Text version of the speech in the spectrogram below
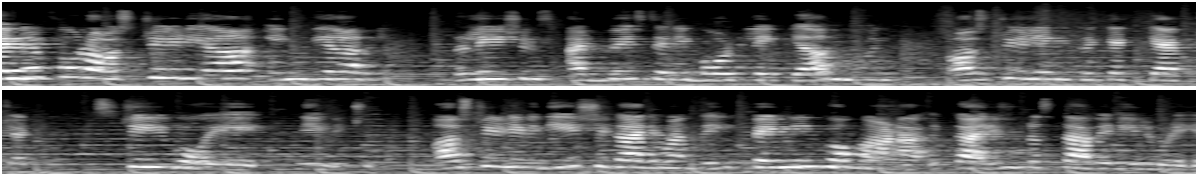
Centre for Australia India relations advisory ബോർഡിലേക്ക് മുൻ ഓസ്ട്രേലിയൻ ക്രിക്കറ്റ് ക്യാപ്റ്റൻ സ്റ്റീവോയെ നിയമിച്ചു. ഓസ്ട്രേലിയ വിദേശകാര്യമന്ത്രി പെന്നി ആണ് ഇക്കാര്യം പ്രസ്താവനയിലൂടെ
